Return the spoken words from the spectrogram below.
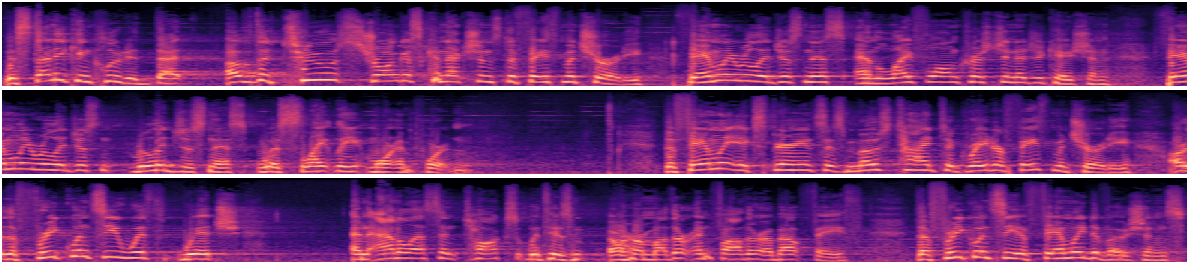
The study concluded that of the two strongest connections to faith maturity, family religiousness and lifelong Christian education, family religious, religiousness was slightly more important. The family experiences most tied to greater faith maturity are the frequency with which an adolescent talks with his or her mother and father about faith, the frequency of family devotions,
